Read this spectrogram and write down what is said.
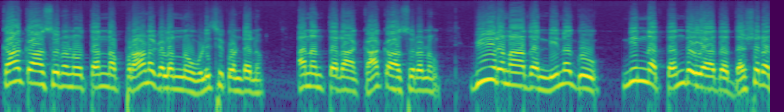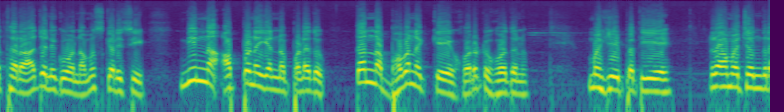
ಕಾಕಾಸುರನು ತನ್ನ ಪ್ರಾಣಗಳನ್ನು ಉಳಿಸಿಕೊಂಡನು. ಅನಂತರ ಕಾಕಾಸುರನು, ವೀರನಾದ ನಿನಗೂ ನಿನ್ನ ತಂದೆಯಾದ ದಶರಥ ರಾಜನಿಗೂ ನಮಸ್ಕರಿಸಿ ನಿನ್ನ ಅಪ್ಪಣೆಯನ್ನು ಪಡೆದು ತನ್ನ ಭವನಕ್ಕೆ ಹೊರಟು ಹೋದನು. ಮಹೀಪತಿಯೇ, ರಾಮಚಂದ್ರ,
